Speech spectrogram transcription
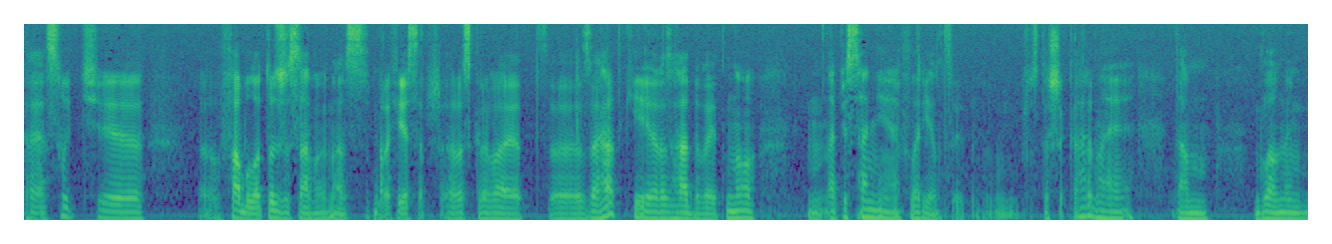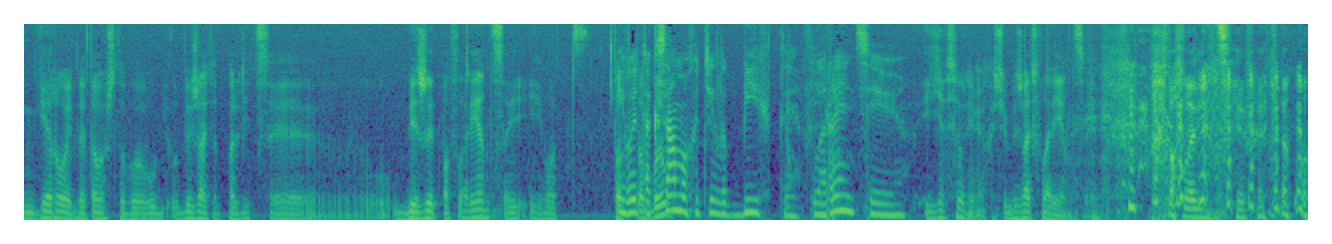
Э, Суть э, э, фабула тот же самый у нас профессор раскрывает э, загадки, разгадывает, но м, описание Флоренции м, просто шикарное. Там главный герой для того, чтобы уб- убежать от полиции, э, бежит по Флоренции, и вот тот, і ви кто так был, само хотіли б бігти Флоренцією. и я все время хочу бежать Флоренции, по Флоренции, поэтому...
